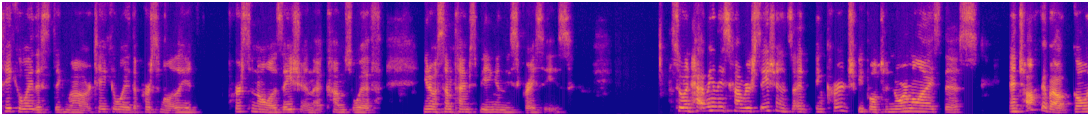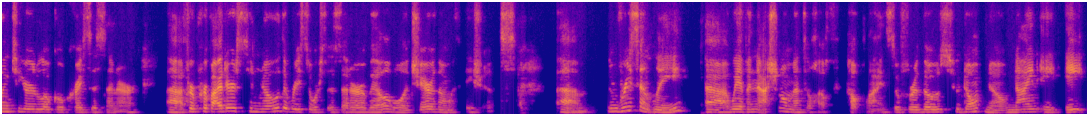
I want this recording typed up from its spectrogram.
take away the stigma or take away the personalization that comes with, you know, sometimes being in these crises. So, in having these conversations, I'd encourage people to normalize this and talk about going to your local crisis center uh, for providers to know the resources that are available and share them with patients. Um, recently, uh, we have a national mental health helpline. So, for those who don't know, 988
